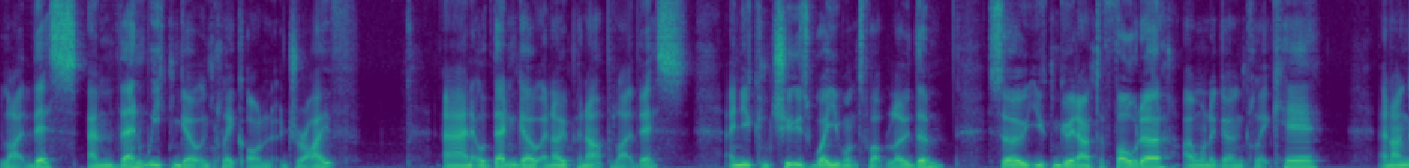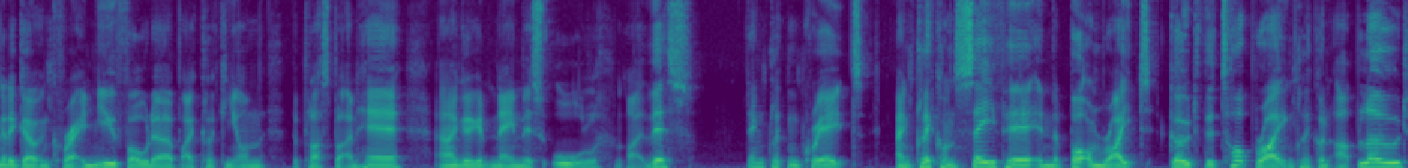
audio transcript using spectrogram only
like this, and then we can go and click on Drive, and it will then go and open up like this, and you can choose where you want to upload them. So you can go down to folder, I want to go and click here, and I'm going to go and create a new folder by clicking on the plus button here. And I'm going to name this all like this. Then click on create and click on save here in the bottom right, go to the top right and click on upload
